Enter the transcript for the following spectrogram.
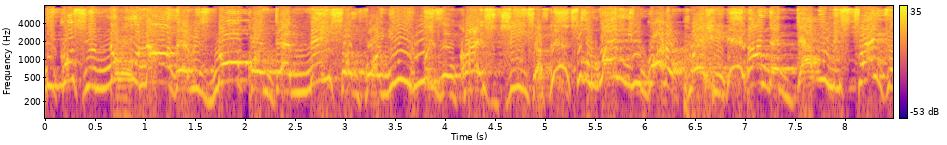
because you know now there is no condemnation for you who is in Christ Jesus. So when you go to pray and the devil is trying to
